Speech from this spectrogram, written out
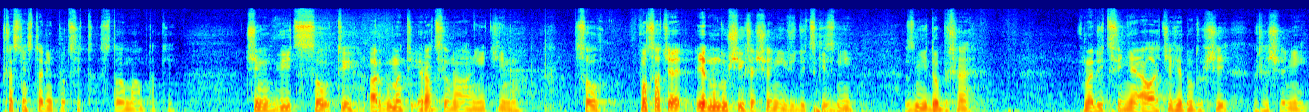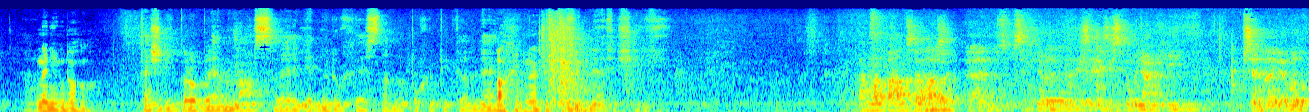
přesně stejný pocit z toho mám taky. Čím víc jsou ty argumenty iracionální, tím jsou podstatě jednodušší řešení vždycky zní, zní dobře v medicíně, ale těch jednodušších řešení není mnoho. Každý problém má své jednoduché, snadno pochopitelné a chybné řešení. Chybné řešení. Tamhle pán se hlásí. Já jsem se chtěl zeptat, jestli existují nějaký přehledy o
